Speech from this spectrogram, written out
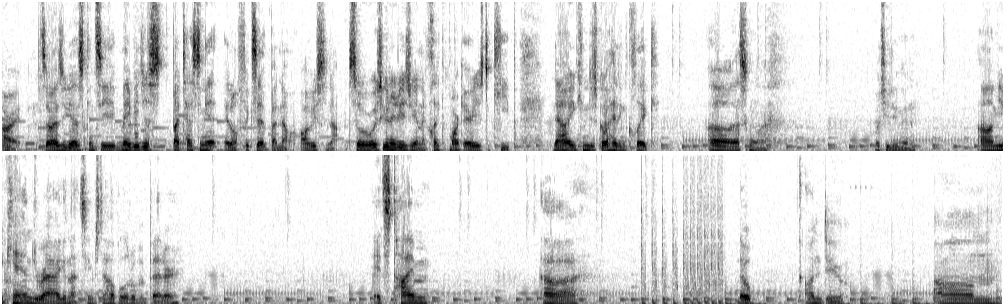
Alright, so as you guys can see, maybe just by testing it, it'll fix it, but no, obviously not. So what you're going to do is you're going to click Mark Areas to Keep. Now you can just go ahead and click... Oh, that's going to... What you doing? Um, you can drag, and that seems to help a little bit better. It's time... Uh... Nope. Undo. Um...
